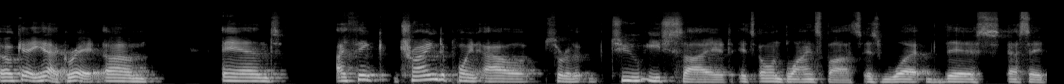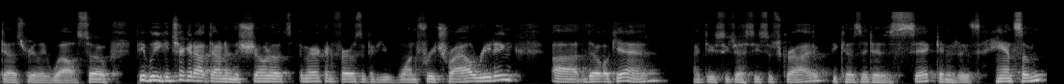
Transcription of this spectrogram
okay, yeah, great. Um, and I think trying to point out sort of to each side its own blind spots is what this essay does really well. So, people, you can check it out down in the show notes. American Affairs will give you one free trial reading. Uh, though, again, I do suggest you subscribe because it is sick and it is handsome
